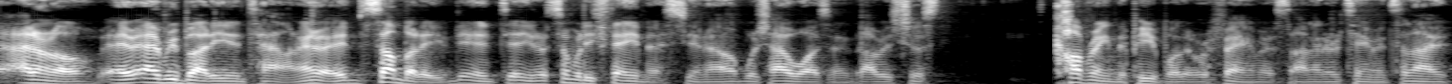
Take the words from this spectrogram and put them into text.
I don't know, everybody in town, somebody, you know, somebody famous, you know, which I wasn't. I was just covering the people that were famous on Entertainment Tonight.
